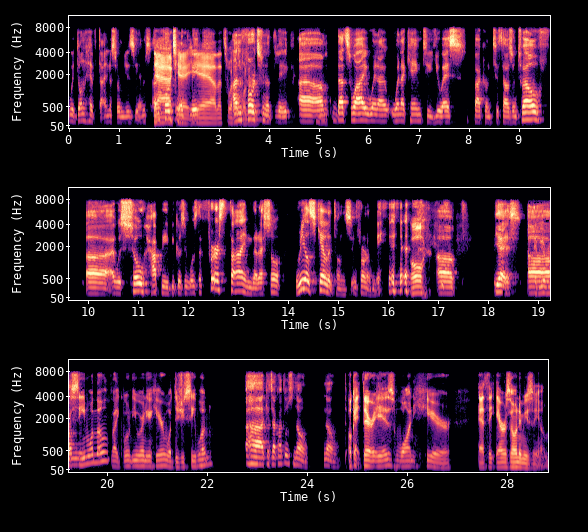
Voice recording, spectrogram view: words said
we don't have dinosaur museums. Yeah, Unfortunately, okay, yeah, that's what I was wondering. unfortunately um, that's why when i when i came to us back in 2012 uh, i was so happy because it was the first time that i saw real skeletons in front of me Oh, uh, yes have you ever um, seen one though? Like when you were here, what did you see one? Uh, Quetzalcoatlus? no no Okay, there is one here at the Arizona Museum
